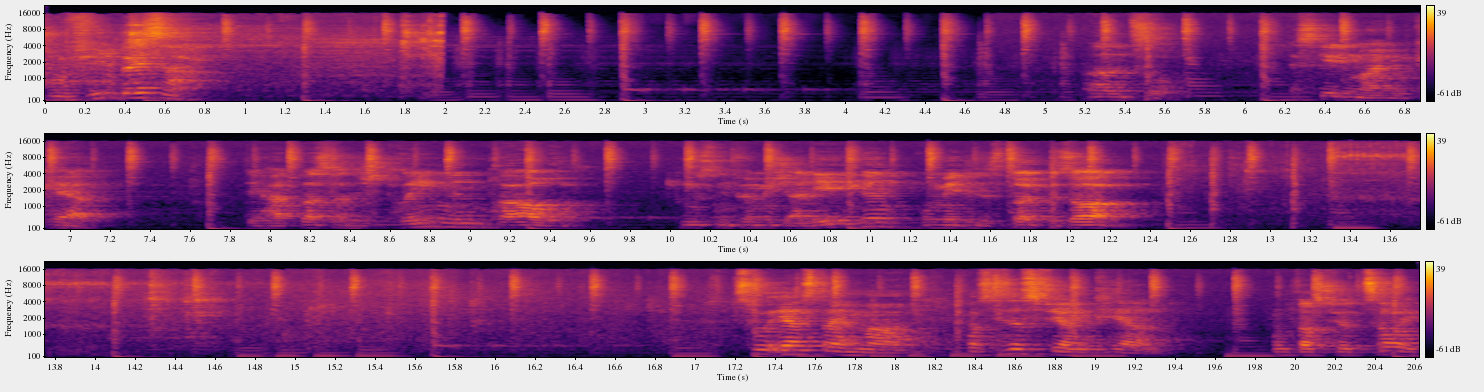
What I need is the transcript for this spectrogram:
schon viel besser. Also, es geht um einen Kerl. Der hat was, was ich dringend brauche. Du musst ihn für mich erledigen und mir dieses Zeug besorgen. Zuerst einmal, was ist das für ein Kerl? Und was für Zeug?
